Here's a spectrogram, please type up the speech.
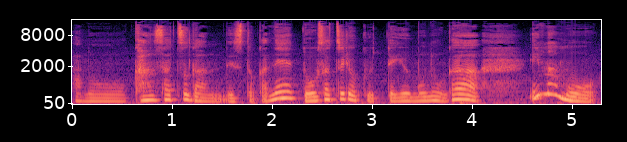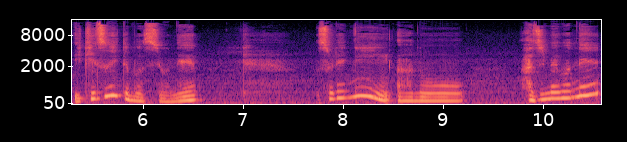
あの観察眼ですとかね洞察力っていうものが今も息づいてますよね。それにあの初めはね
